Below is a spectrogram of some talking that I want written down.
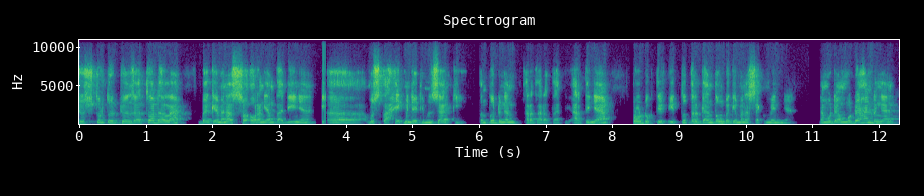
justru tujuan satu adalah bagaimana seorang yang tadinya uh, mustahik menjadi muzaki. Tentu dengan cara-cara tadi. Artinya produktif itu tergantung bagaimana segmennya. Nah mudah-mudahan dengan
